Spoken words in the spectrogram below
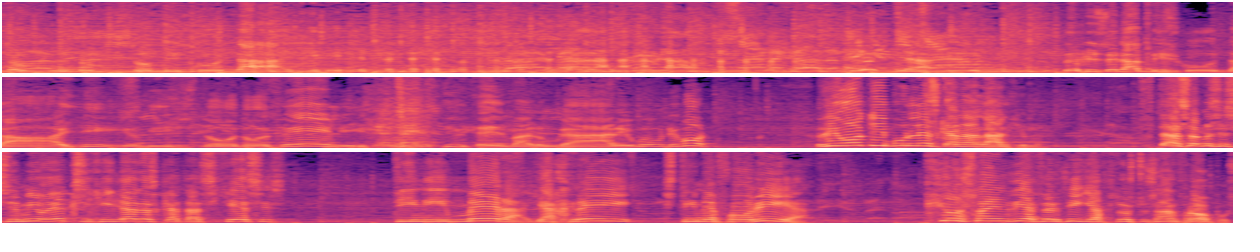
Στο, στο, στο μπισκοτάκι Παίρνεις ένα μπισκοτάκι και μισθό το θέλεις Τι θες μαλουγάρι μου; Λοιπόν Διότι που λες καναλάρχη μου Φτάσαμε σε σημείο 6.000 κατασχέσεις Την ημέρα για χρέη στην εφορία Ποιος θα ενδιαφερθεί για αυτούς τους ανθρώπους;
